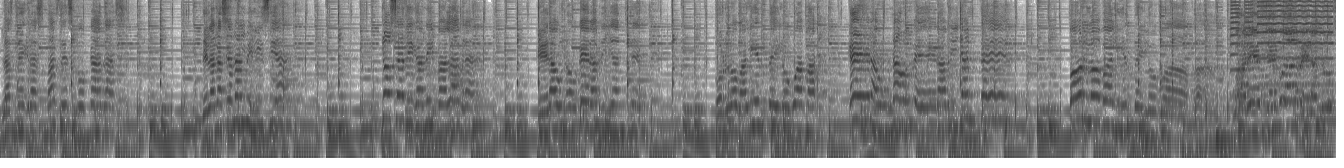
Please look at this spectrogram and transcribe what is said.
las negras más descocadas de la nacional milicia. Se diga ni palabra que era una hoguera brillante por lo valiente y lo guapa, que era una hoguera brillante, por lo valiente y lo guapa. Juárez llegó a Veracruz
